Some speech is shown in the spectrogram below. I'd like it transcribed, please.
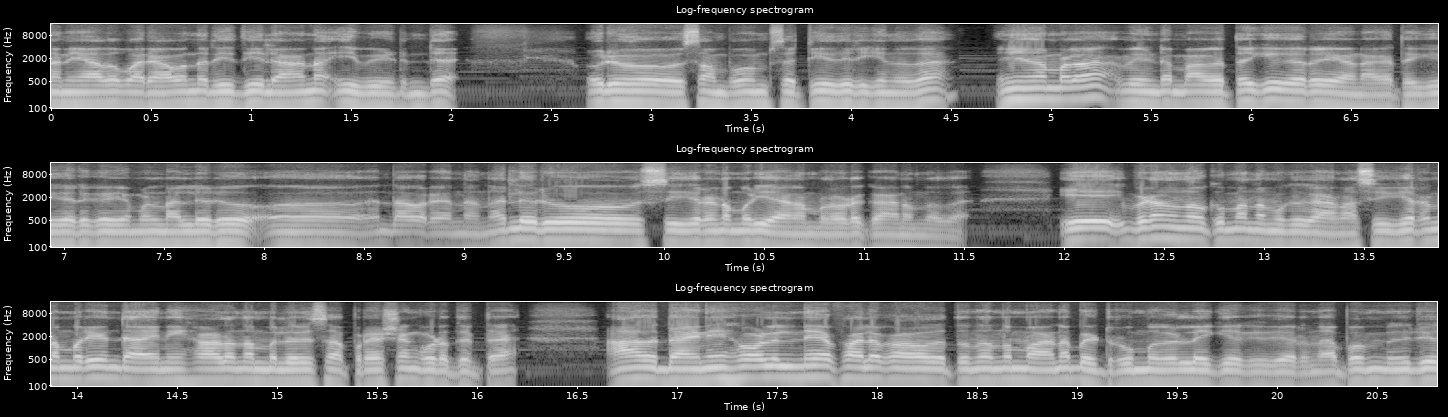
നനയാതെ വരാവുന്ന രീതിയിലാണ് ഈ വീടിന്റെ ഒരു സംഭവം സെറ്റ് ചെയ്തിരിക്കുന്നത്. ഇനി നമ്മൾ വീണ്ടും അകത്തേക്ക് കയറുകയാണ്. അകത്തേക്ക് കയറി കഴിയുമ്പോൾ നല്ലൊരു എന്താ പറയുന്നത് നല്ലൊരു സ്വീകരണ മുറിയാണ് നമ്മളവിടെ കാണുന്നത്. ഈ ഇവിടെ നിന്ന് നോക്കുമ്പോൾ നമുക്ക് കാണാം. സ്വീകരണ മുറിയും ഡൈനിങ് ഹാളും തമ്മിലൊരു സെപ്പറേഷൻ കൊടുത്തിട്ട് ആ ഡൈനിങ് ഹാളിന്റെ ഫലഭാഗത്ത് ഭാഗത്തു നിന്നുമാണ് ബെഡ്റൂമുകളിലേക്കൊക്കെ കയറുന്നത്. അപ്പം ഒരു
